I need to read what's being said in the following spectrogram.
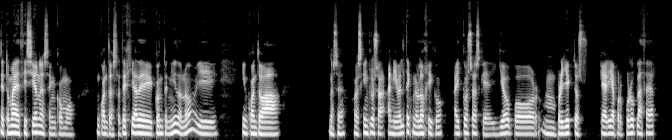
de toma de decisiones en cómo, en cuanto a estrategia de contenido, ¿no? Y, y en cuanto a, no sé, o es que incluso a, a nivel tecnológico hay cosas que yo por mm, proyectos que haría por puro placer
